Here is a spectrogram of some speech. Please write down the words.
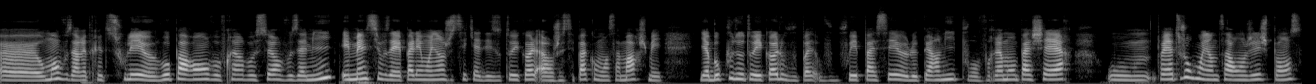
Euh, au moins, vous arrêterez de saouler euh, vos parents, vos frères, vos sœurs, vos amis. Et même si vous n'avez pas les moyens, je sais qu'il y a des auto-écoles. Alors, je sais pas comment ça marche, mais il y a beaucoup d'auto-écoles où vous, pouvez passer euh, le permis pour vraiment pas cher. Enfin, il y a toujours moyen de s'arranger, je pense.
